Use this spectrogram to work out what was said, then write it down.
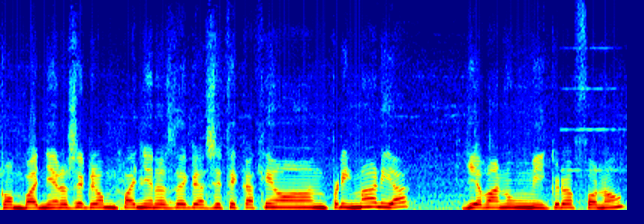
compañeros y compañeros de clasificación primaria llevan un micrófono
